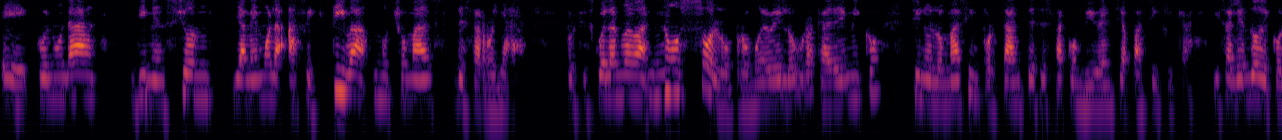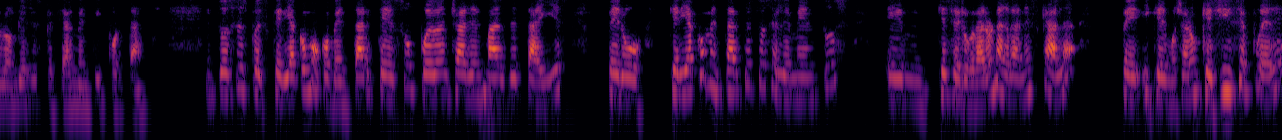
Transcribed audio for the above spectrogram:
eh, con una dimensión, llamémosla afectiva, mucho más desarrollada porque Escuela Nueva no solo promueve el logro académico, sino lo más importante es esta convivencia pacífica y saliendo de Colombia es especialmente importante. Entonces, pues quería como comentarte eso, puedo entrar en más detalles, pero quería comentarte estos elementos em, que se lograron a gran escala y que demostraron que sí se puede,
